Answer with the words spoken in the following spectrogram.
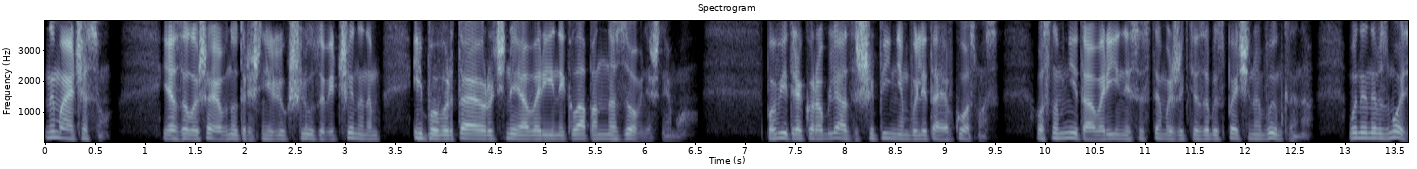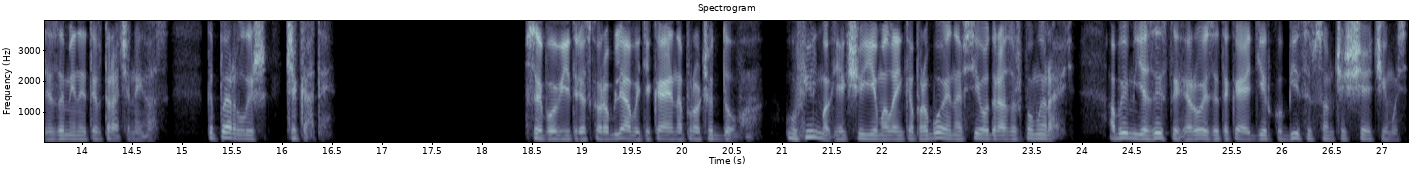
Немає часу. Я залишаю внутрішній люк шлюзу відчиненим і повертаю ручний аварійний клапан на зовнішньому. Повітря корабля з шипінням вилітає в космос. Основні та аварійні системи життєзабезпечення вимкнено. Вони не в змозі замінити втрачений газ. Тепер лиш чекати. Все повітря з корабля витікає напрочуд довго. У фільмах, якщо є маленька пробоїна, всі одразу ж помирають. Аби м'язистий герой затикає дірку біцепсом чи ще чимось.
